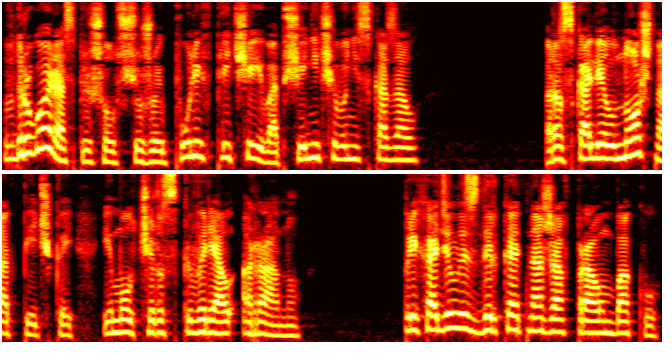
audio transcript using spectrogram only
В другой раз пришел с чужой пулей в плече и вообще ничего не сказал. Раскалил нож над печкой и молча расковырял рану. Приходилось дыркать ножа в правом боку.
